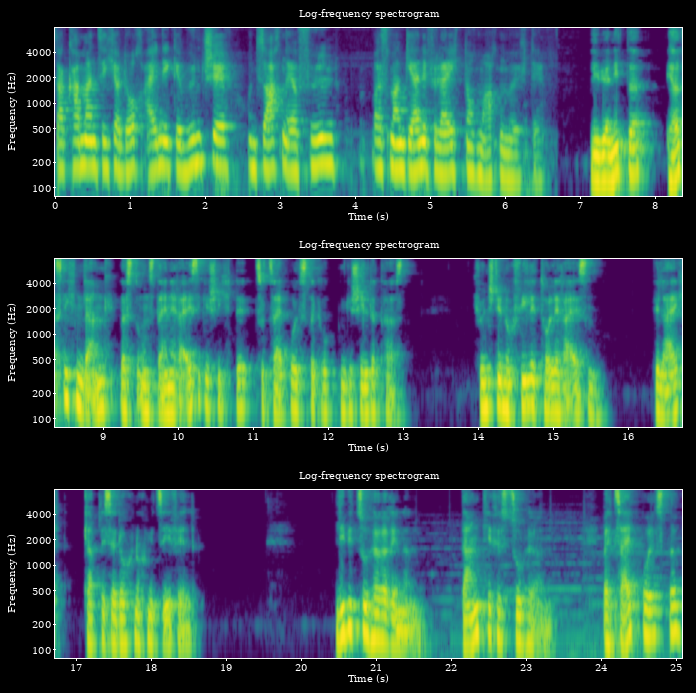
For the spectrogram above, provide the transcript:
Da kann man sich ja doch einige Wünsche und Sachen erfüllen, was man gerne vielleicht noch machen möchte. Liebe Anita, herzlichen Dank, dass du uns deine Reisegeschichte zu Zeitpolstergruppen geschildert hast. Ich wünsche dir noch viele tolle Reisen. Vielleicht klappt es ja doch noch mit Seefeld. Liebe Zuhörerinnen, danke fürs Zuhören. Bei Zeitpolster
